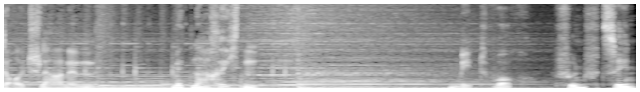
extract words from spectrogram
Deutsch lernen mit Nachrichten. Mittwoch, 15.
